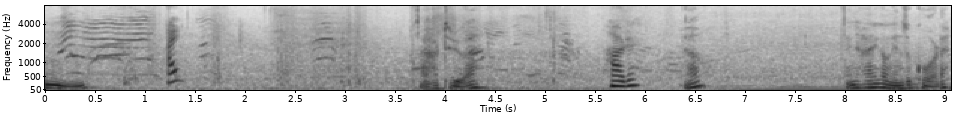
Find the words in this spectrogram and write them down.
Mm. Hei. Jeg har trua. Har du? Ja. Denne gangen så går det.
